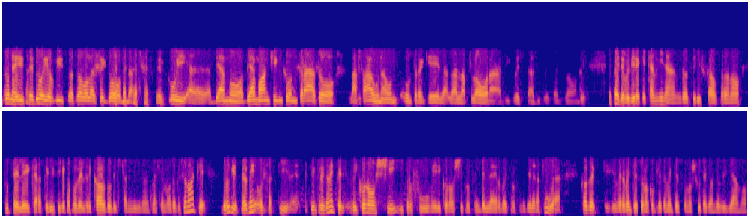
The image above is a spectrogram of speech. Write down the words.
Tu ne hai viste due, io ho visto solo la seconda, per cui eh, abbiamo, abbiamo anche incontrato la fauna oltre che la, la, la flora di questa, di questa zona. E poi devo dire che camminando si riscoprono tutte le caratteristiche proprio del ricordo del cammino in qualche modo, che sono anche, devo dire, per me olfattive, perché improvvisamente riconosci i profumi, riconosci i profumi dell'erba, i profumi della natura, cose che veramente sono completamente sconosciute quando viviamo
